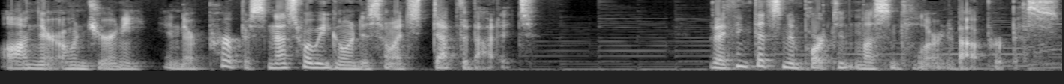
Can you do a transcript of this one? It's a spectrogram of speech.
on their own journey in their purpose. And that's why we go into so much depth about it. But I think that's an important lesson to learn about purpose.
